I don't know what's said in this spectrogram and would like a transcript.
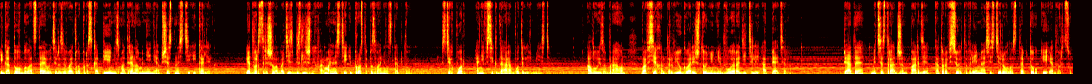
и готов был отстаивать и развивать лапароскопию, несмотря на мнение общественности и коллег. Эдвардс решил обойтись без лишних формальностей и просто позвонил Стептоу. С тех пор они всегда работали вместе – а Луиза Браун во всех интервью говорит, что у нее не двое родителей, а пятеро. Пятая – медсестра Джин Парди, которая все это время ассистировала Степту и Эдвардсу.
